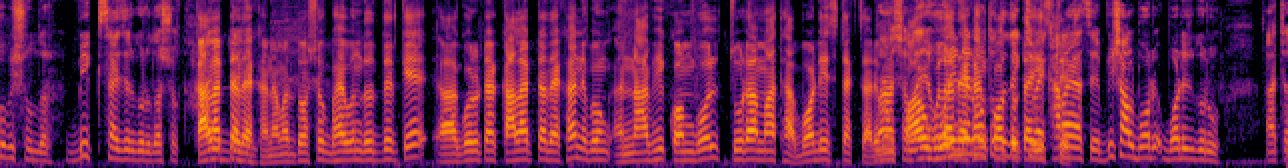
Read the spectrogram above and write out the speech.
খুবই সুন্দর বিগ সাইজের গরু দর্শক। কালারটা দেখান। আমার দর্শক ভাই বোনদেরকে আহ, গরুটার কালারটা দেখান এবং নাভি কম্বল চূড়া মাথা বডি স্ট্রাকচার এবং হরিণের দেখান কতটা। খাড়ায় আছে বিশাল বডির গরু। আচ্ছা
